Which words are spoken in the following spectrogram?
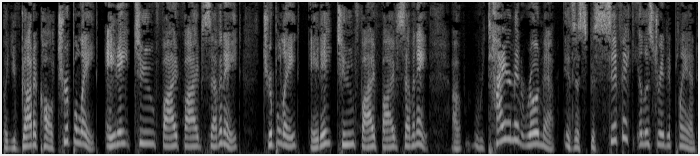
but you've got to call 888-882-5578 888-882-5578. A retirement roadmap is a specific illustrated plan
